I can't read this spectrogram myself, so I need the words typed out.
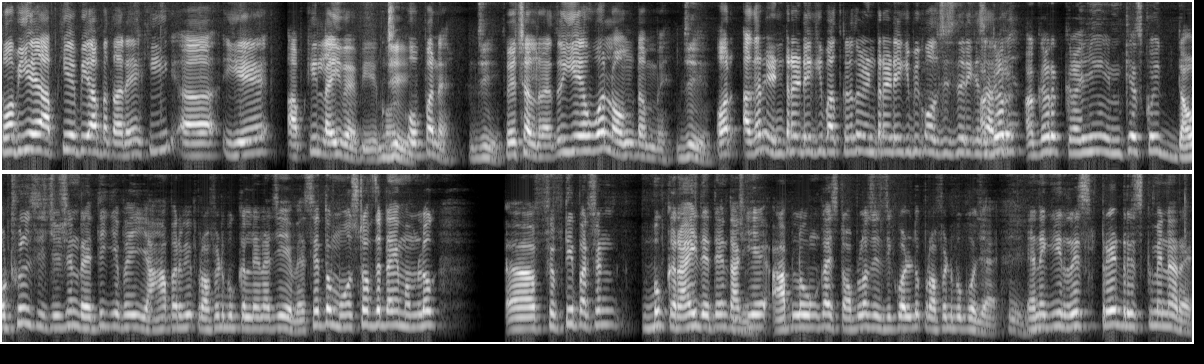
तो अब ये आपकी अभी आप बता रहे हैं कि अ, ये आपकी लाइव है अभी ये जी। ओपन है। जी। तो ये चल रहा है। तो ये हुआ लॉन्ग टर्म में। जी। और अगर इंटरडे की बात करें तो इंटरडे की भी कॉल इसी तरीके से अगर अगर कहीं इनकेस कोई डाउटफुल सिचुएशन रहती कि भाई यहाँ पर भी प्रॉफिट बुक कर लेना चाहिए। वैसे तो मोस्ट ऑफ़ द टाइम हम लोग फिफ्टी परसेंट बुक करा ही देते हैं ताकि आप लोगों का stop loss is equal to profit book हो जाए। यानी कि रिस्क ट्रेड रिस्क में ना रहे।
